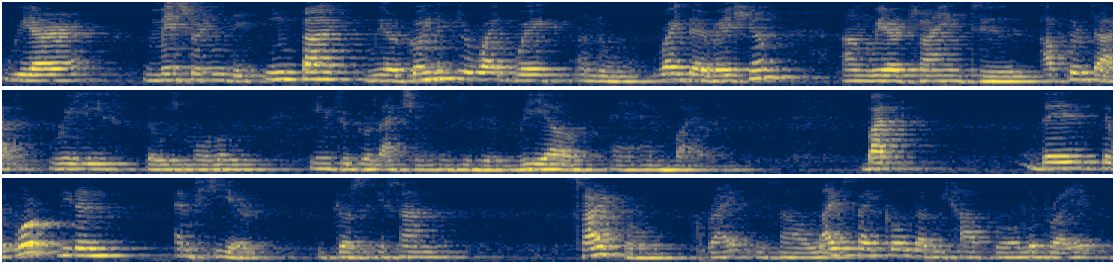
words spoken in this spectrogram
we are measuring the impact, we are going in the right way and the right direction, and we are trying to, after that, release those models into production, into the real uh, environment. But the, the work didn't end here, because it's a cycle, right? It's a life cycle that we have for all the projects,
